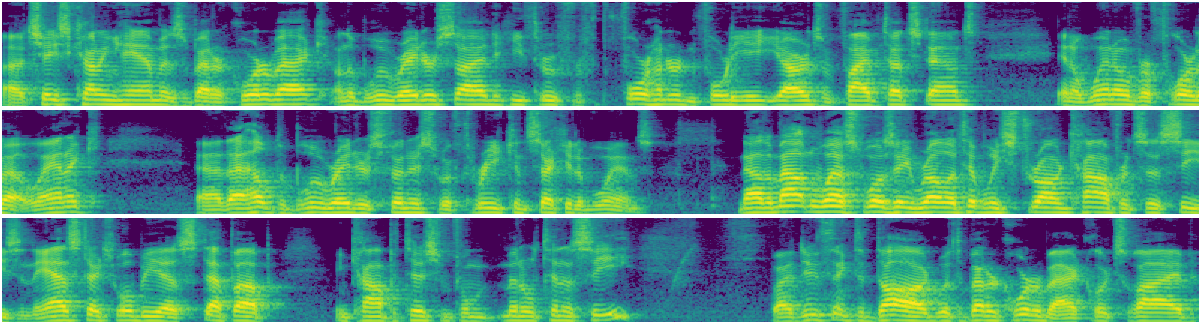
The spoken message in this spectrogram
Uh, Chase Cunningham is a better quarterback on the Blue Raiders side. He threw for 448 yards and five touchdowns in a win over Florida Atlantic. Uh, that helped the Blue Raiders finish with three consecutive wins. Now, the Mountain West was a relatively strong conference this season. The Aztecs will be a step up in competition from Middle Tennessee. But I do think the dog with the better quarterback looks live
